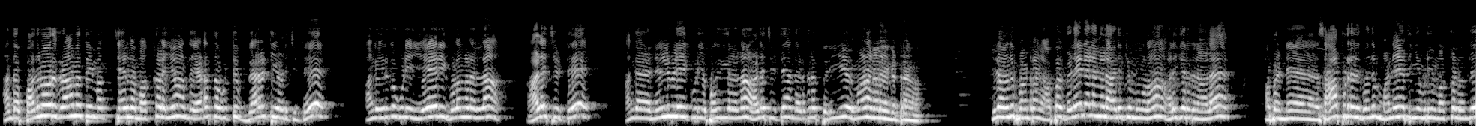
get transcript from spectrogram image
அந்த பதினோரு கிராமத்தை மக்- சேர்ந்த மக்களையும் அந்த இடத்த விட்டு விரட்டி அடிச்சுட்டு அங்க இருக்கக்கூடிய ஏரி குளங்கள் எல்லாம் அழைச்சிட்டு அங்க நெல் விளையக்கூடிய பகுதிகள் எல்லாம் அழைச்சிட்டு அந்த இடத்துல பெரிய விமான நிலையம் கட்டுறாங்க. இதை வந்து பண்றாங்க. அப்ப விளைநிலங்களை அழிக்கும் மூலம் அழிக்கிறதுனால அப்ப சாப்பிடுறதுக்கு வந்து மண்ணையா திங்க முடியும். மக்கள் வந்து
